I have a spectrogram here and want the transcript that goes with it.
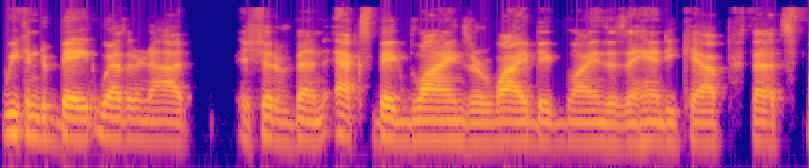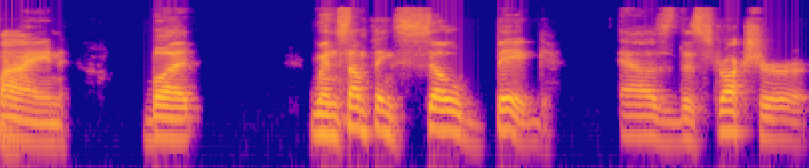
we can debate whether or not it should have been x big blinds or y big blinds as a handicap that's fine yeah. but when something's so big as the structure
